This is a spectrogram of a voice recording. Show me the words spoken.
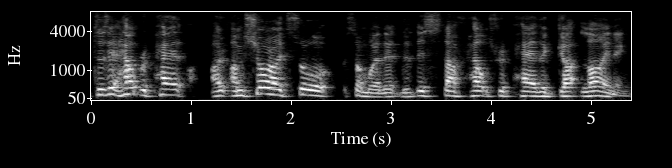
does it help repair? I, I'm sure I saw somewhere that, that this stuff helps repair the gut lining.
